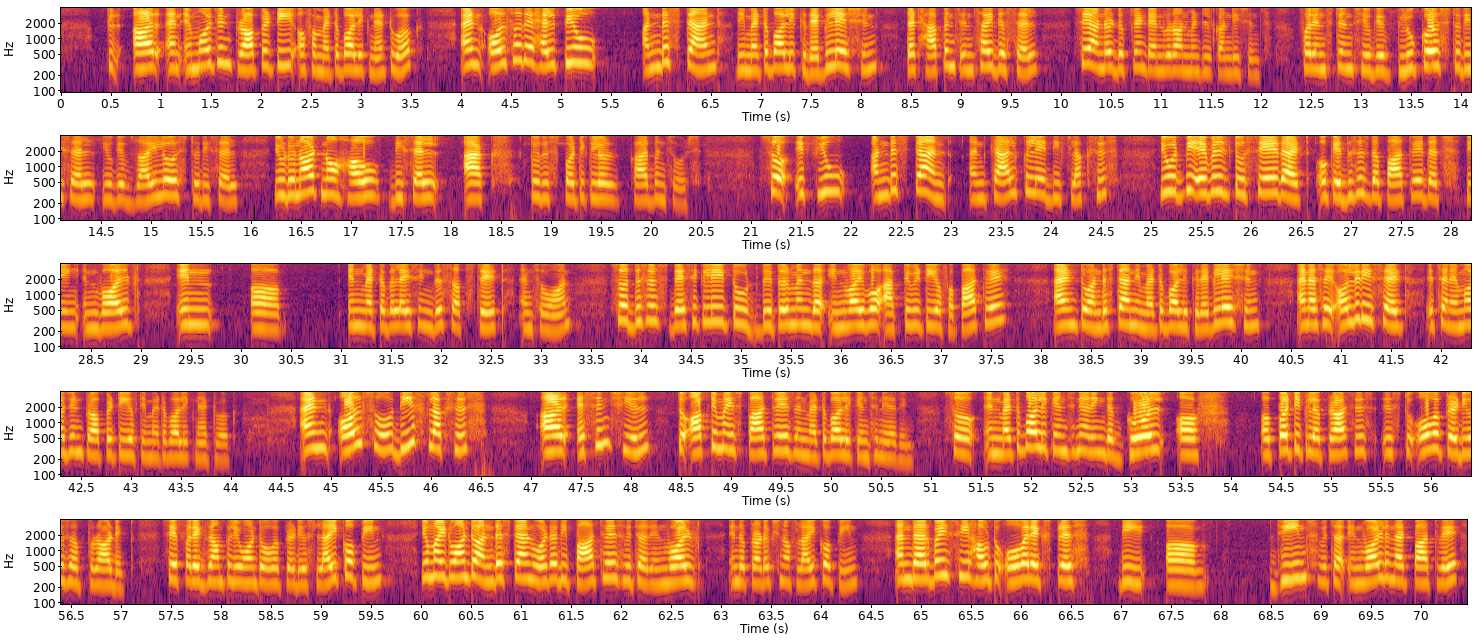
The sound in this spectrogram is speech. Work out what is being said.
are an emergent property of a metabolic network and also they help you understand the metabolic regulation that happens inside the cell say under different environmental conditions. For instance, you give glucose to the cell, you give xylose to the cell, you do not know how the cell acts to this particular carbon source. So, if you understand and calculate the fluxes, you would be able to say that okay this is the pathway that is being involved in uh, in metabolizing this substrate and so on. So, this is basically to determine the in vivo activity of a pathway and to understand the metabolic regulation and as I already said it is an emergent property of the metabolic network. And also these fluxes are essential to optimize pathways in metabolic engineering. So, in metabolic engineering the goal of a particular process is to overproduce a product. Say for example, you want to overproduce lycopene, you might want to understand what are the pathways which are involved in the production of lycopene and thereby see how to overexpress the um, genes which are involved in that pathway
